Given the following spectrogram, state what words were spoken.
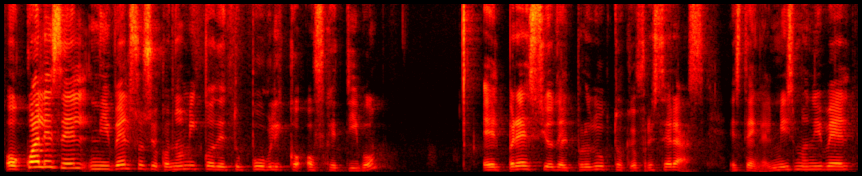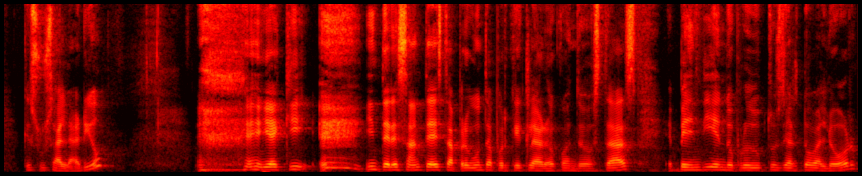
¿O cuál es el nivel socioeconómico de tu público objetivo? El precio del producto que ofrecerás está en el mismo nivel que su salario. y aquí interesante esta pregunta porque claro, cuando estás vendiendo productos de alto valor,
